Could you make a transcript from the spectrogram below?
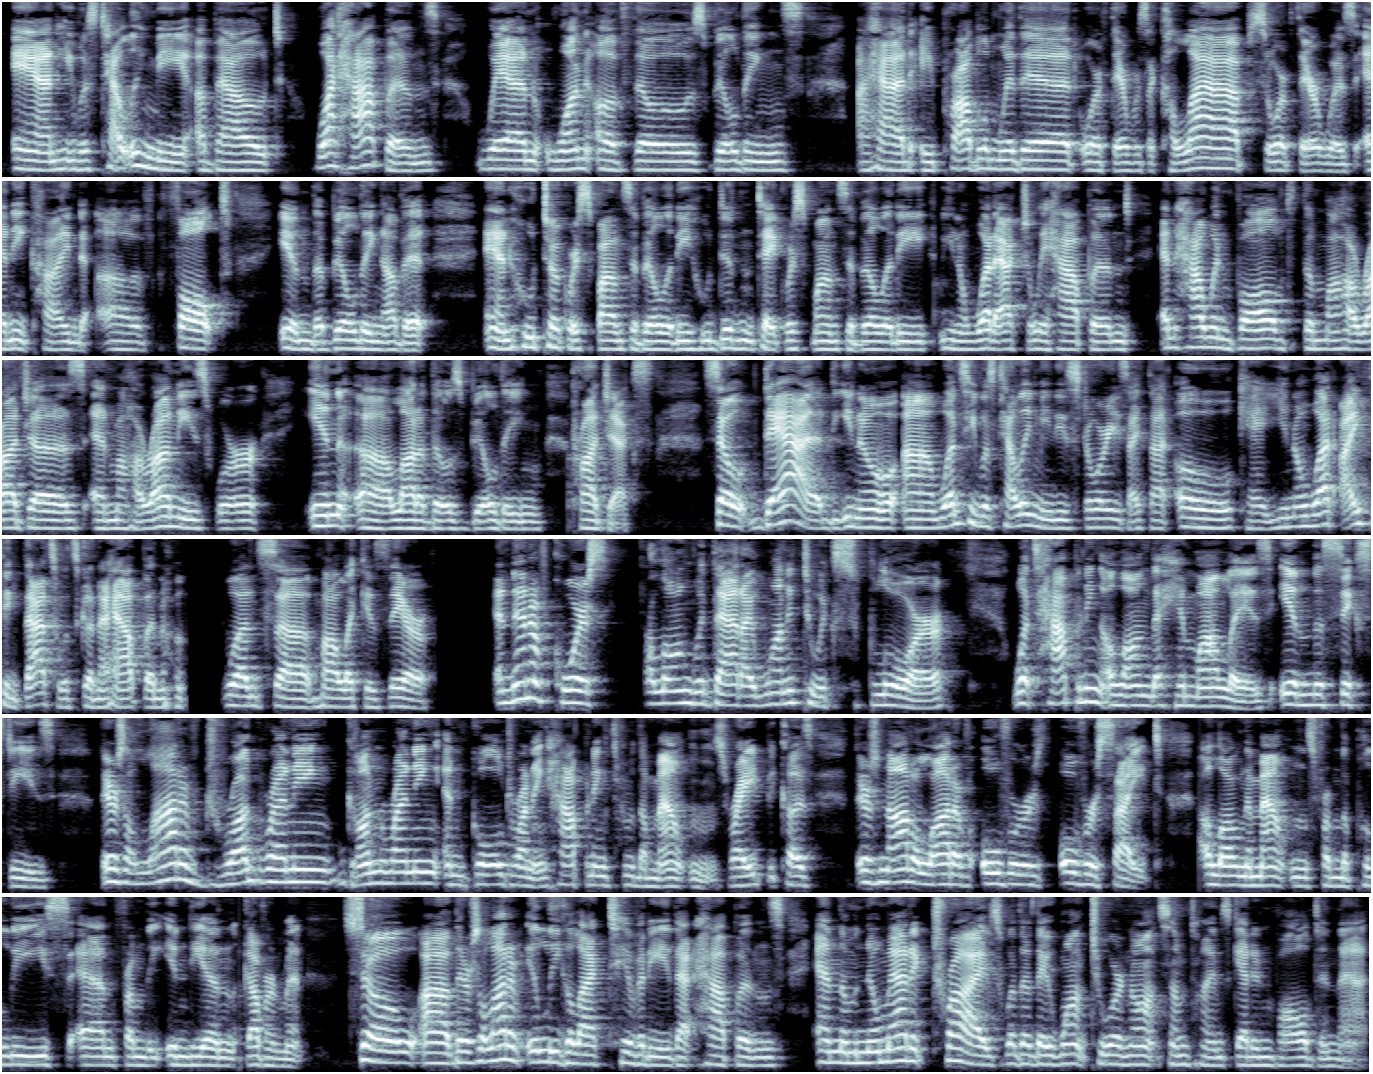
And he was telling me about what happens when one of those buildings uh, had a problem with it, or if there was a collapse, or if there was any kind of fault in the building of it, and who took responsibility, who didn't take responsibility, you know, what actually happened, and how involved the Maharajas and Maharanis were in uh, a lot of those building projects. So, dad, you know, uh, once he was telling me these stories, I thought, oh, okay, you know what? I think that's what's going to happen once uh, Malik is there. And then, of course, along with that, I wanted to explore what's happening along the Himalayas in the 60s. There's a lot of drug running, gun running, and gold running happening through the mountains, right? Because there's not a lot of over, oversight along the mountains from the police and from the Indian government. So uh, there's a lot of illegal activity that happens, and the nomadic tribes, whether they want to or not, sometimes get involved in that.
